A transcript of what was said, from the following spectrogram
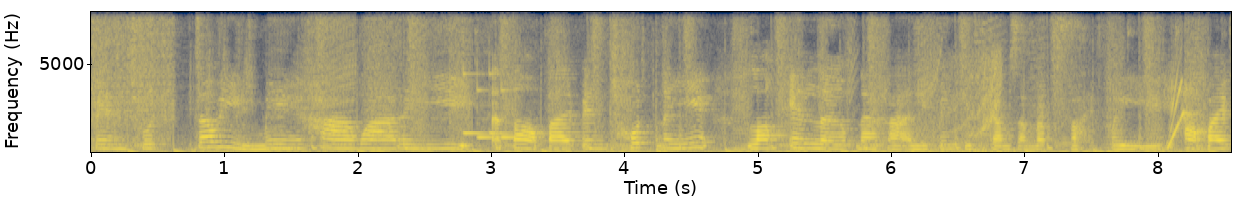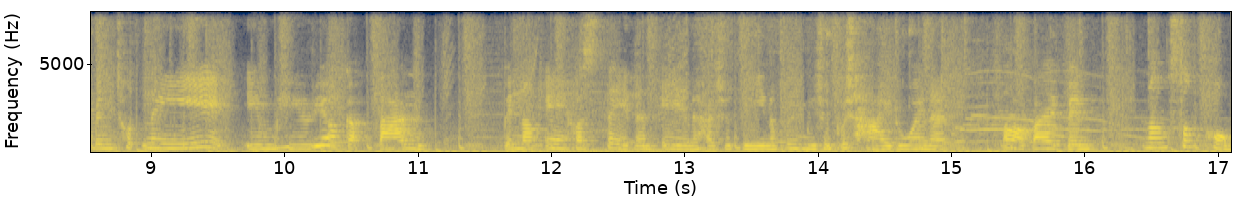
เป็นชุด จ้าหญิงเมคาวารี ต่อไปเป็นชุดนี้ Lock and Love นะคะ อันนี้เป็นกิจกรรมสำหรับสายฟรี ต่อไปเป็นชุดนี้ Imperial กับตัน เป็นน้องเอฮอสเตสนั่นเองนะคะ ชุดนี้น้องฟิล์มมีชุดผู้ชายด้วยนะ ต่อไปเป็นน้องทรงผม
